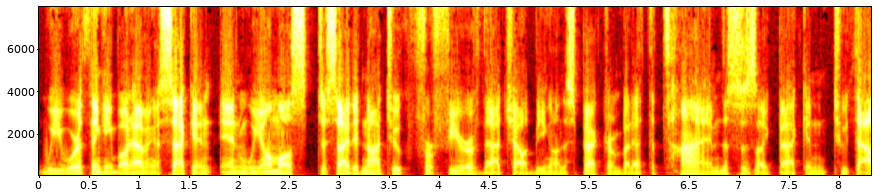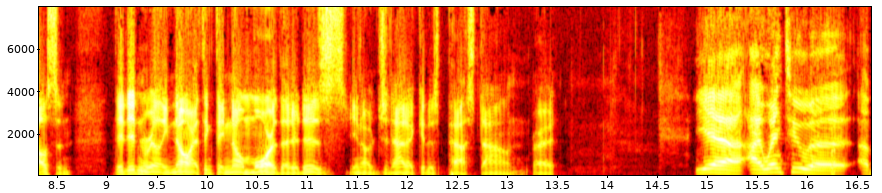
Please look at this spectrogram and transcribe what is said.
we were thinking about having a second, and we almost decided not to for fear of that child being on the spectrum. But at the time, this was like back in 2000, they didn't really know. I think they know more that it is, you know, genetic. It is passed down, right? Yeah. I went to a, a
